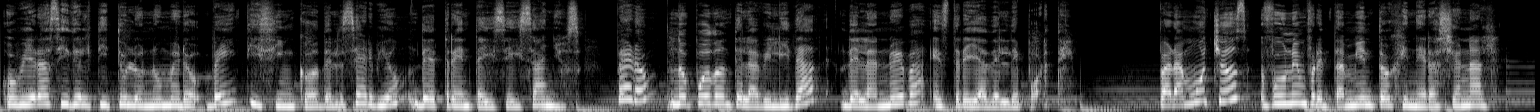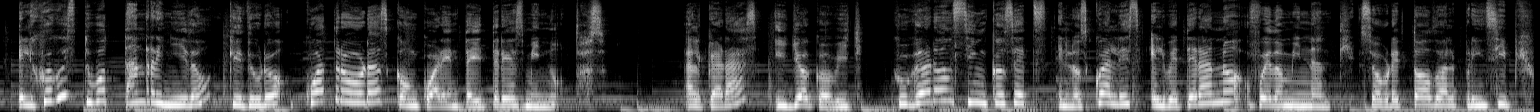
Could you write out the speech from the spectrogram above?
hubiera sido el título número 25 del serbio de 36 años, pero no pudo ante la habilidad de la nueva estrella del deporte. Para muchos fue un enfrentamiento generacional. El juego estuvo tan reñido que duró 4 horas con 43 minutos. Alcaraz y Djokovic jugaron 5 sets en los cuales el veterano fue dominante, sobre todo al principio.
